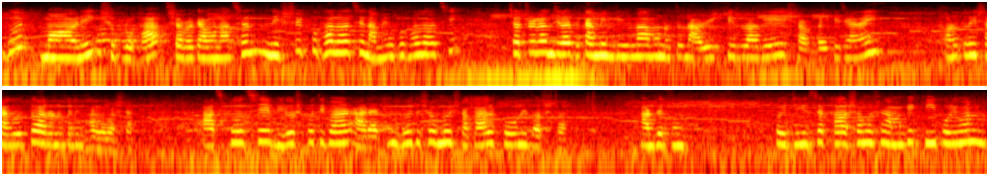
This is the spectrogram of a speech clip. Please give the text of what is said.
গুড মর্নিং সুপ্রভাত। সবাই কেমন আছেন? নিশ্চয়ই খুব ভালো আছেন, আমিও খুব ভালো আছি। চট্টগ্রাম জেলা থেকে আমি লিমা, আমার নতুন আরও একটি ব্লগে সবাইকে জানাই অনেক অনেক স্বাগত আর অনেক অনেক ভালোবাসা। আজকে হচ্ছে বৃহস্পতিবার আর এখন হয়তো সময় সকাল পৌনে দশটা। আর দেখুন, ওই জিনিসটা খাওয়ার সঙ্গে সঙ্গে আমাকে কী পরিমাণ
